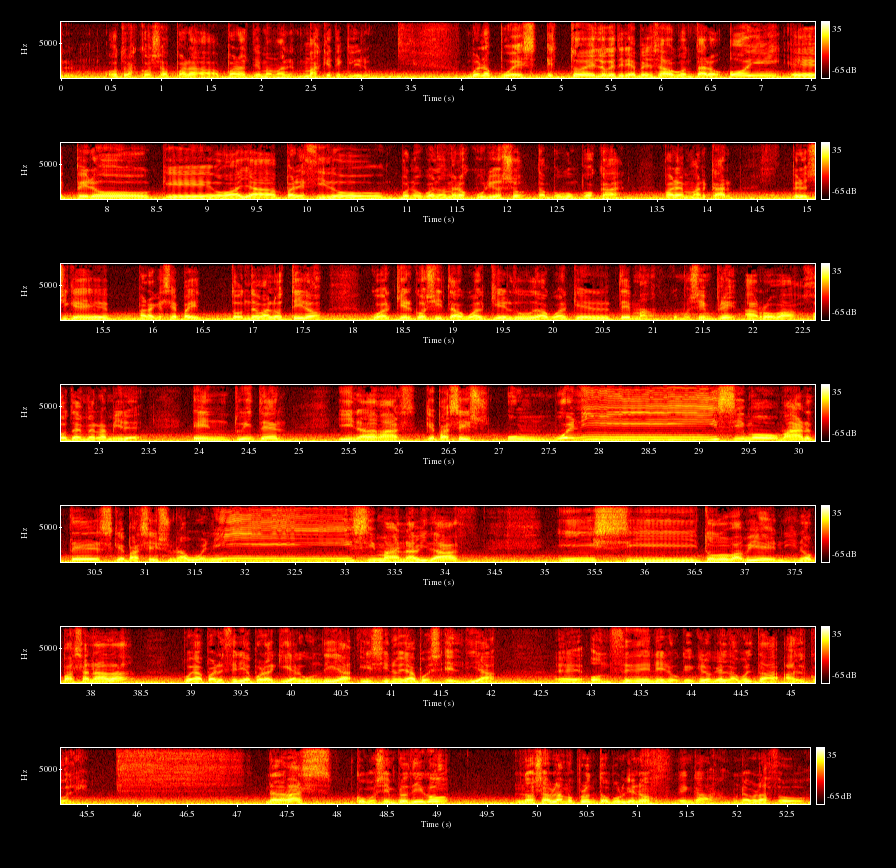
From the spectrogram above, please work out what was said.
otras cosas para, para el tema más, que teclero. Bueno, pues esto es lo que tenía pensado contaros hoy. Eh, espero que os haya parecido, bueno, cuando menos curioso, tampoco un podcast para enmarcar, pero sí que para que sepáis dónde van los tiros. Cualquier cosita o cualquier duda o cualquier tema, como siempre, arroba JM Ramírez en Twitter. Y nada más, que paséis un buenísimo martes, que paséis una buenísima Navidad. Y si todo va bien y no pasa nada, pues aparecería por aquí algún día. Y si no, ya pues el día 11 eh, de enero, que creo que es la vuelta al cole. Nada más, como siempre os digo, nos hablamos pronto, porque no? Venga, un abrazo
